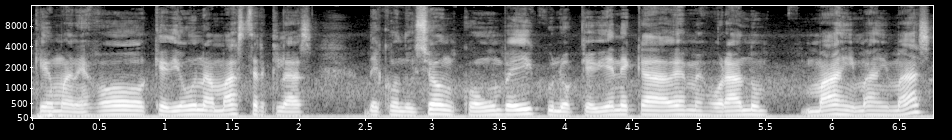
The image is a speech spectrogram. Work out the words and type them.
que manejó, que dio una masterclass de conducción con un vehículo que viene cada vez mejorando más y más y más.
